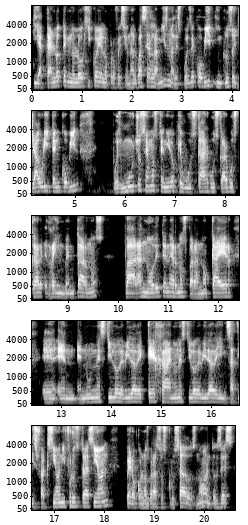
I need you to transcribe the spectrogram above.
Y acá en lo tecnológico y en lo profesional va a ser la misma. Después de COVID, incluso ya ahorita en COVID, pues muchos hemos tenido que buscar, buscar, buscar, reinventarnos para no detenernos, para no caer en, en, un estilo de vida de queja, en un estilo de vida de insatisfacción y frustración, pero con los brazos cruzados, ¿no? Entonces,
